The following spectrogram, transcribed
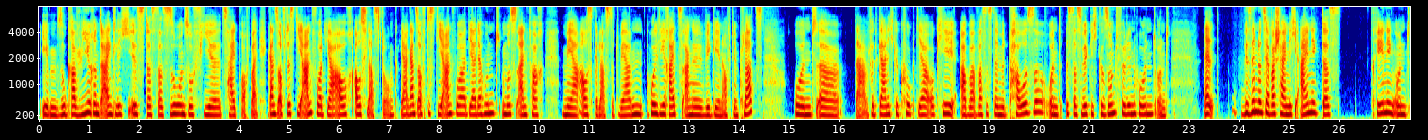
eben so gravierend eigentlich ist, dass das so und so viel Zeit braucht. Weil ganz oft ist die Antwort ja auch Auslastung. Ja, ganz oft ist die Antwort, ja, der Hund muss einfach mehr ausgelastet werden. Hol die Reizangel, wir gehen auf den Platz. Und äh, da wird gar nicht geguckt, ja, okay, aber was ist denn mit Pause und ist das wirklich gesund für den Hund? Und äh, wir sind uns ja wahrscheinlich einig, dass Training und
